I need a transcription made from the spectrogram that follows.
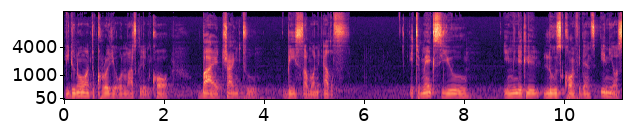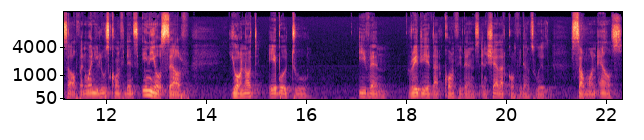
You do not want to corrode your own masculine core by trying to be someone else. It makes you immediately lose confidence in yourself. And when you lose confidence in yourself, you are not able to even radiate that confidence and share that confidence with someone else.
